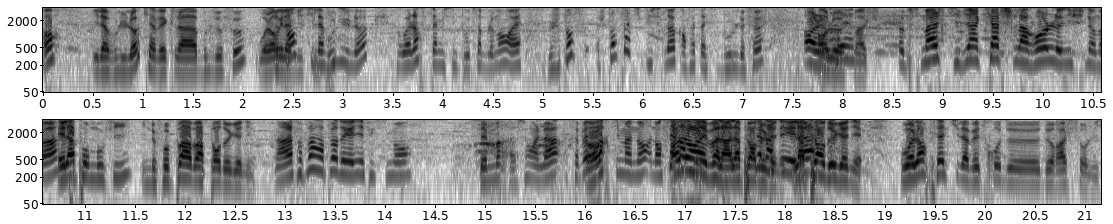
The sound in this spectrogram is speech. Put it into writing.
Oh, il a voulu lock avec la boule de feu, ou alors je il a pense qu'il a voulu lock, ou alors c'était un missing put simplement, ouais. Je pense, je pense pas qu'il puisse lock en fait avec cette boule de feu. Oh le, Oh le bon smash. up smash qui vient catch la roll de Nishinoma. Et là pour Mufi, il ne faut pas avoir peur de gagner. Non là faut pas avoir peur de gagner effectivement. C'est ma... Attention là, ça peut être Oh. parti maintenant. Non c'est raté. non, et voilà, la peur de raté, gagner. La peur de gagner. Ou alors peut-être qu'il avait trop de, de rage sur lui.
